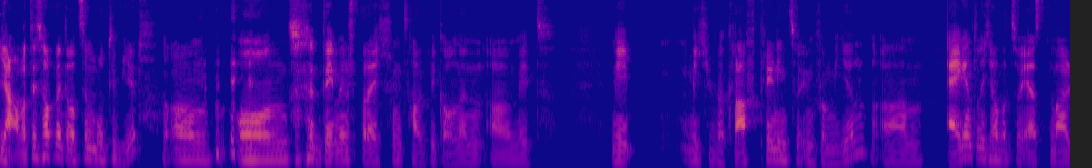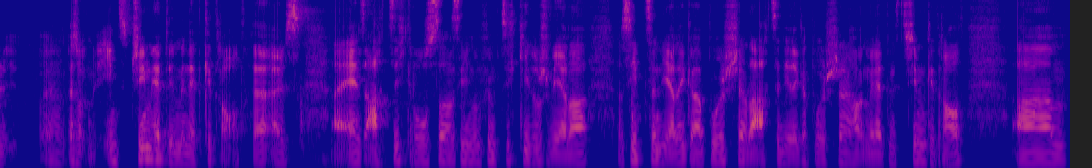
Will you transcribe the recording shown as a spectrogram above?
Ja, aber das hat mich trotzdem motiviert ähm, und dementsprechend habe ich begonnen, äh, mit, mich, mich über Krafttraining zu informieren. Ähm, eigentlich aber zuerst mal, also ins Gym hätte ich mir nicht getraut. Ja, als äh, 1,80 großer, 57 Kilo schwerer, 17-jähriger Bursche oder 18-jähriger Bursche habe ich mir nicht ins Gym getraut. Ähm,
